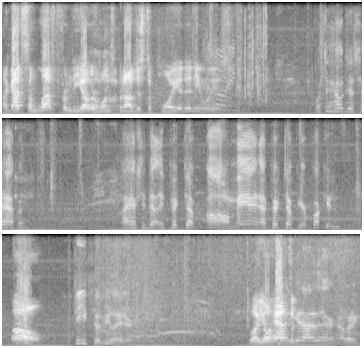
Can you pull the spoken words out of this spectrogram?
I got some left from the other ones, but I'll just deploy it anyways. What the hell just happened? I accidentally picked up. Oh man, I picked up your fucking Oh, defibrillator. well, you'll How have do you get out of there? I'm gonna.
